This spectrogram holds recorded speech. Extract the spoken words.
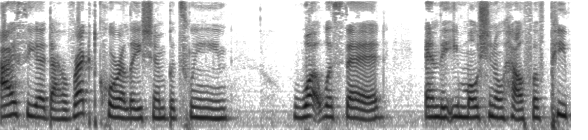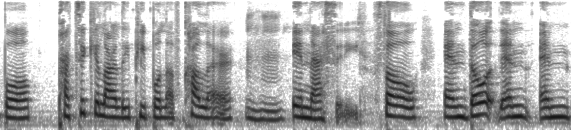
i see a direct correlation between what was said and the emotional health of people particularly people of color in that city. So and though and and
